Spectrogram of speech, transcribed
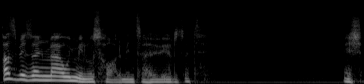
Az bizony már úgy mínusz 30 a hőérzet. És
